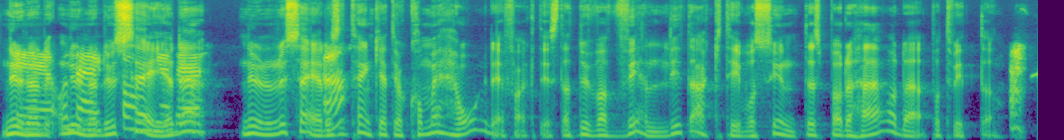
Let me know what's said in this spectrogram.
Nu när, eh, nu när du säger det, nu när du säger det så tänker jag att jag kommer ihåg det faktiskt. Att du var väldigt aktiv och syntes både här och där på Twitter.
